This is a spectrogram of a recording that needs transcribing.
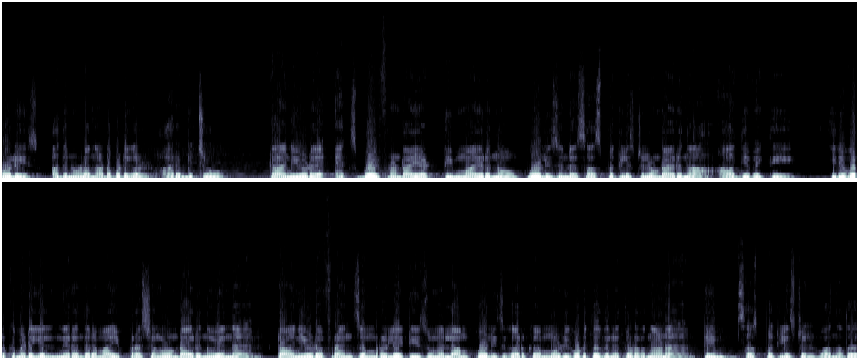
പോലീസ് അതിനുള്ള നടപടികൾ ആരംഭിച്ചു. ടാനിയുടെ എക്സ് ബോയ് ഫ്രണ്ടായ ടിം ആയിരുന്നു പോലീസിന്റെ സസ്പെക്ട് ലിസ്റ്റിലുണ്ടായിരുന്ന ആദ്യ വ്യക്തി. ഇരുവർക്കുമിടയിൽ നിരന്തരമായി പ്രശ്നങ്ങളുണ്ടായിരുന്നു എന്ന് ടാനിയുടെ ഫ്രണ്ട്സും റിലേറ്റീവ്സുമെല്ലാം പോലീസുകാർക്ക് മൊഴി കൊടുത്തതിനെ തുടർന്നാണ് ടിം സസ്പെക്ട് ലിസ്റ്റിൽ വന്നത്.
